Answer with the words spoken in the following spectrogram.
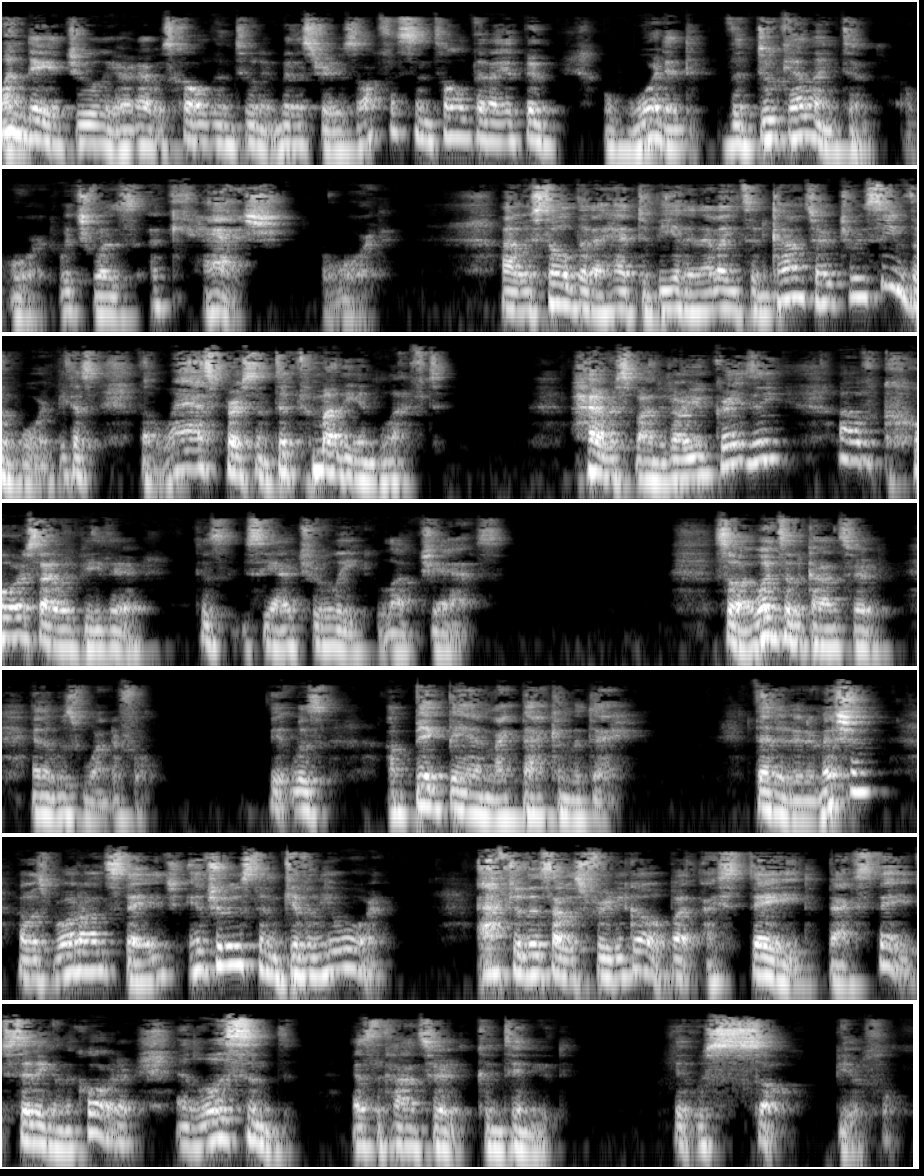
One day at Juilliard, I was called into an administrator's office and told that I had been awarded the Duke Ellington Award, which was a cash award. I was told that I had to be at an Ellington concert to receive the award because the last person took the money and left. I responded, Are you crazy? Of course I would be there because you see, I truly love jazz. So I went to the concert and it was wonderful. It was a big band like back in the day. Then at intermission, I was brought on stage, introduced, and given the award. After this, I was free to go, but I stayed backstage, sitting in the corridor, and listened as the concert continued. It was so beautiful.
